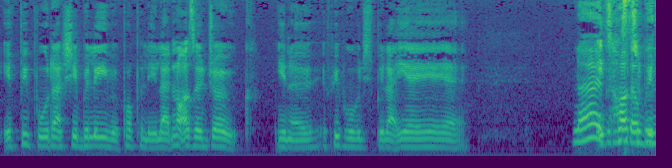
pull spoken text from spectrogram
if people would actually believe it properly. Like not as a joke you know? If people would just be like yeah yeah yeah No, It's hard to be believe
